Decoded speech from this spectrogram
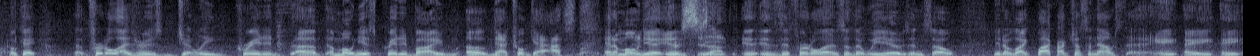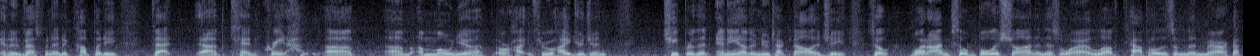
Right. Okay, Uh, fertilizer is generally created. Uh, ammonia is created by uh, natural gas, and ammonia is the, is the fertilizer that we use. And so, you know, like BlackRock just announced a, a, a, an investment in a company that uh, can create uh, um, ammonia or hy- through hydrogen cheaper than any other new technology. So what I'm so bullish on, and this is why I love capitalism in America,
